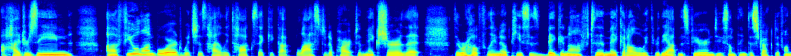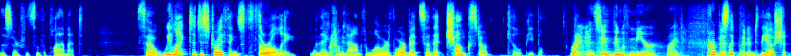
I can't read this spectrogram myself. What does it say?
a hydrazine uh, fuel on board, which is highly toxic. It got blasted apart to make sure that there were hopefully no pieces big enough to make it all the way through the atmosphere and do something destructive on the surface of the planet. So we like to destroy things thoroughly when they Right. come down from low Earth orbit so that chunks don't kill people. Right, and same thing with Mir, right? Purposely put into the ocean.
